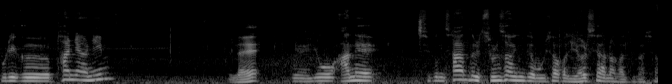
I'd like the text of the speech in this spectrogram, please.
우리 그 파니아님 네. 예, 요 안에 지금 사람들 줄 서 있는데 오셔가지고 열쇠 하나 가지고 가셔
